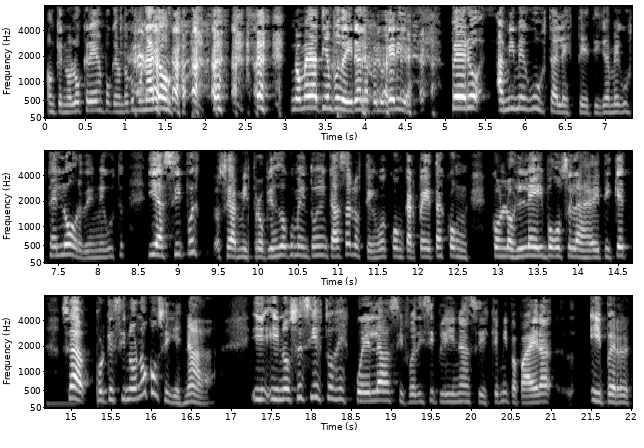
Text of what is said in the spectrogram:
aunque no lo crean porque ando como una loca. no me da tiempo de ir a la peluquería. Pero a mí me gusta la estética, me gusta el orden, me gusta. Y así, pues, o sea, mis propios documentos en casa los tengo con carpetas, con, con los labels, las etiquetas. O sea, porque si no, no consigues nada. Y, no sé si esto es escuela, si fue disciplina, si es que mi papá era hiper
